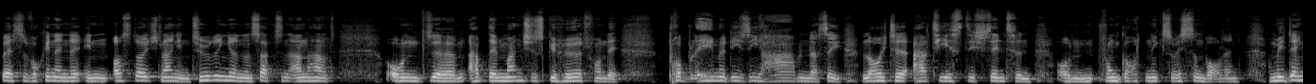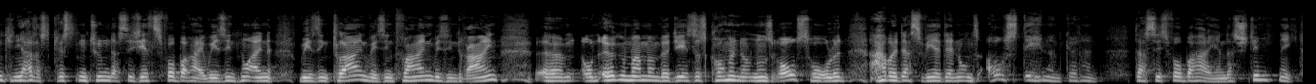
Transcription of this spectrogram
letzte Wochenende in Ostdeutschland, in Thüringen und Sachsen-Anhalt und äh, habe dann manches gehört von der Probleme, die sie haben, dass sie Leute atheistisch sind und von Gott nichts wissen wollen. Und wir denken, ja, das Christentum, das ist jetzt vorbei. Wir sind nur eine, wir sind klein, wir sind fein, wir sind rein. Ähm, und irgendwann wird Jesus kommen und uns rausholen. Aber dass wir denn uns ausdehnen können, das ist vorbei. Und das stimmt nicht.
